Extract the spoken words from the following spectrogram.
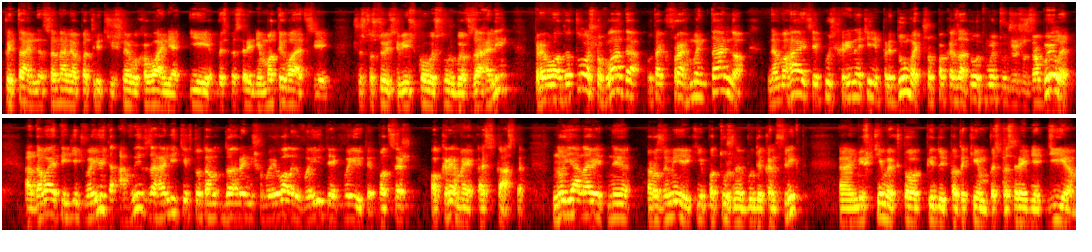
питань національного патріотичного виховання і безпосередньо мотивації, що стосується військової служби, взагалі привела до того, що влада отак фрагментально намагається якусь хрінатінь придумати, щоб показати, от ми тут же ж зробили. А давайте йдіть воюйте. А ви взагалі, ті, хто там раніше воювали, воюйте як воюєте, бо це ж окрема якась каста. Ну я навіть не розумію, який потужний буде конфлікт е, між тими, хто підуть по таким безпосередньо діям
